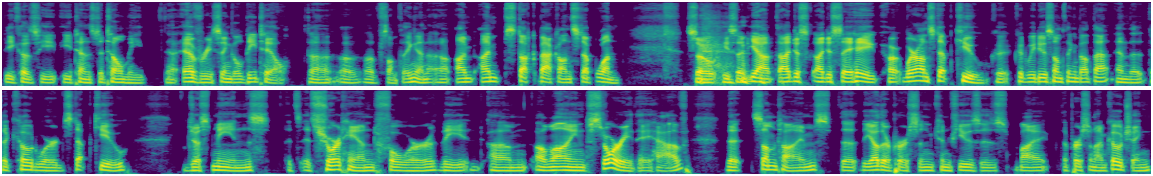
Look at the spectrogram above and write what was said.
because he, he tends to tell me uh, every single detail uh, of, of, something and uh, I'm, I'm stuck back on step one. So he said, yeah, I just, I just say, Hey, uh, we're on step Q. Could, could we do something about that? And the, the code word step Q just means it's it's shorthand for the um, aligned story they have that sometimes the the other person confuses my the person I'm coaching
